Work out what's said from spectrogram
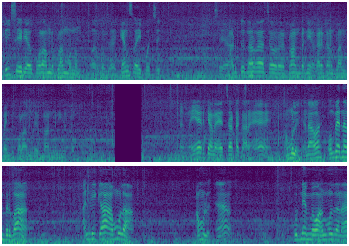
ஹில்ஸ் ஏரியாவுக்கு போகலாம்னு பிளான் பண்ணோம். அது கொஞ்சம் கேன்சல் ஆகி போச்சு. சரி அடுத்த தடவையாச்சும் ஒரு பிளான் பண்ணி கரெக்டான பிளான் பண்ணிட்டு போகலாம்னு பிளான் பண்ணிக்கிட்டோம் மையா இருக்கான சாட்டக்காரன் அமுலு. என்னவா உன் பேர் என்ன பேருப்பா? அன்விகா அமுலா? அமுல் ஆ? குட் நேம் அமுல் தானே?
